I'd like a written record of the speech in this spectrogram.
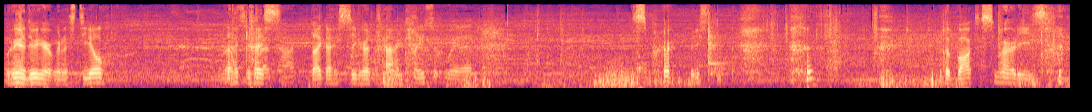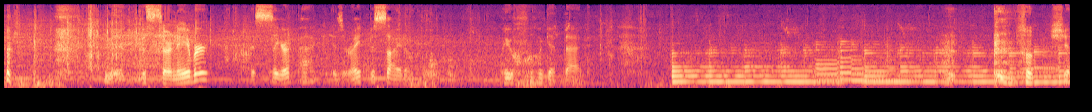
What we're gonna do here, we're gonna steal The that guy's pack. that guy's cigarette pack. Replace it with Smarties. With a box of Smarties. this is our neighbor. His cigarette pack is right beside him. We will get that. Shit.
